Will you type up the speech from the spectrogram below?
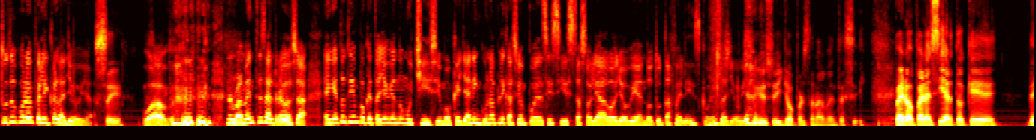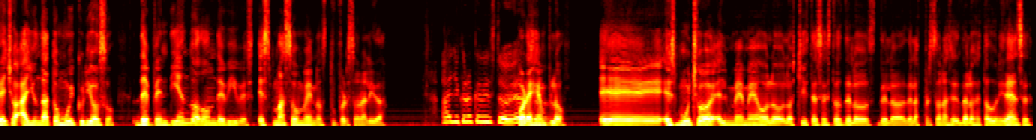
tú te pones feliz con la lluvia. Sí. Wow. Normalmente es al revés. O sea, en estos tiempos que está lloviendo muchísimo, que ya ninguna aplicación puede decir si está soleado o lloviendo, tú estás feliz con esa lluvia. Sí, sí, yo personalmente sí. Pero, pero es cierto que, de hecho, hay un dato muy curioso. Dependiendo a dónde vives, es más o menos tu personalidad. Ah, yo creo que he visto eso. Por ejemplo, eh, es mucho el meme o lo- los chistes estos de, los, de, la- de las personas, de los estadounidenses,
